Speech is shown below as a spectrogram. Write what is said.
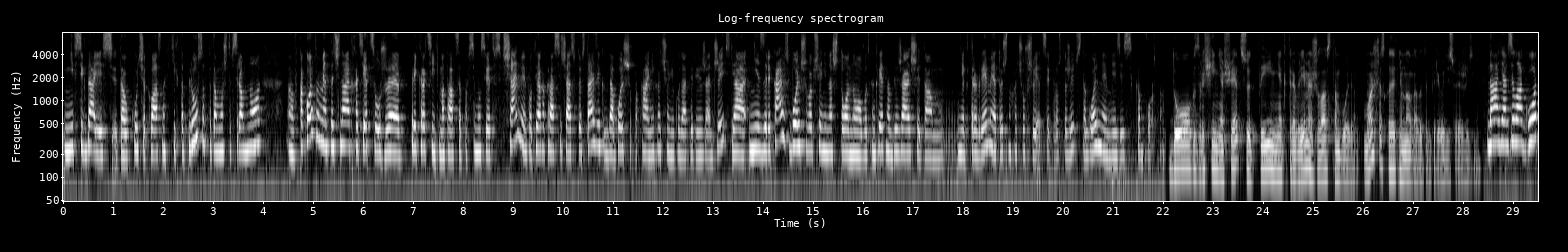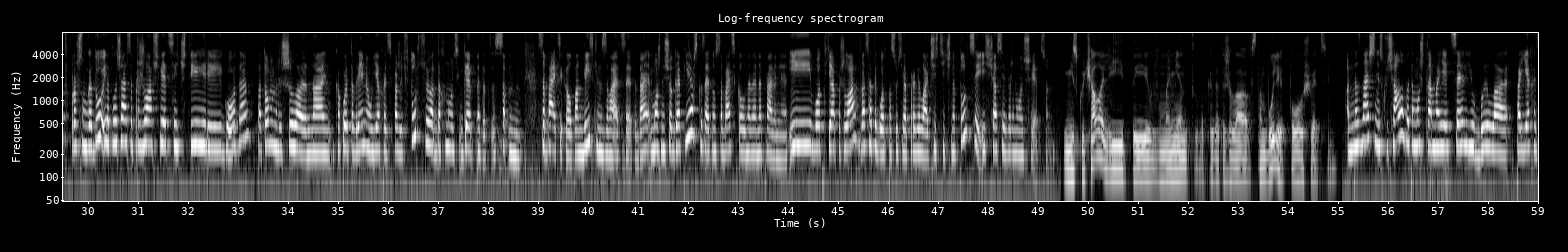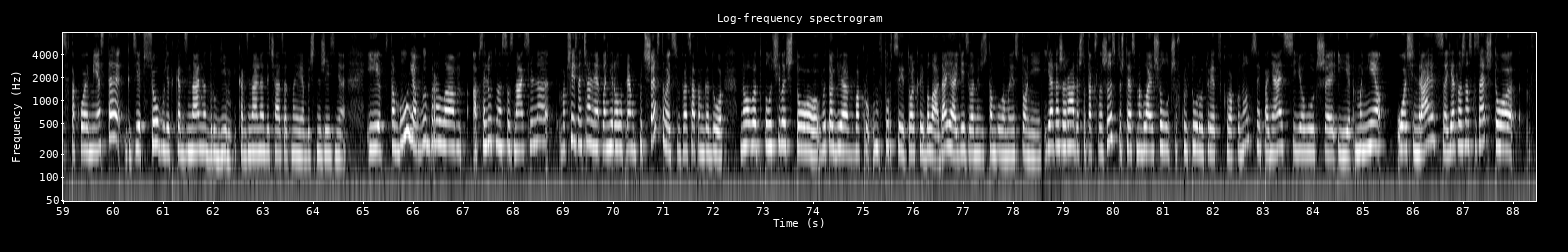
не всегда есть там, куча классных каких-то плюсов, потому что все равно в какой-то момент начинает хотеться уже прекратить мотаться по всему свету с вещами. Вот я как раз сейчас в той стадии, когда больше пока не хочу никуда переезжать жить. Я не зарекаюсь больше вообще ни на что, но вот конкретно в ближайшие там некоторое время я точно хочу в Швеции просто жить в Стокгольме, мне здесь комфортно. До возвращения в Швецию ты некоторое время жила в Стамбуле. Можешь рассказать немного об этом периоде своей жизни? Да, я взяла год в прошлом году. Я, получается, прожила в Швеции 4 года. Потом решила на какое-то время уехать пожить в Турцию, отдохнуть, gap, этот sabbatical по-английски называется это, да, можно еще gap year сказать, но sabbatical, наверное, правильнее. И вот я пожила, 20 год, по сути, я провела частично в Турции, и сейчас я вернулась в Швецию. Не скучала ли ты в момент, вот когда ты жила в Стамбуле, по Швеции? Однозначно не скучала, потому что моей целью было поехать в такое место, где все будет кардинально другим и кардинально отличаться от моей обычной жизни. И в Стамбул я выбрала абсолютно сознательно. Вообще изначально я планировала прямо путешествовать в 2020 году, но вот получилось, что в итоге вокруг, ну, в Турции только и была, да, я ездила между Стамбулом и Эстонией. Я даже рада, что так сложилось, потому что я смогла еще лучше в культуру турецкую окунуться и понять ее лучше, и мне очень нравится. Я должна сказать, что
